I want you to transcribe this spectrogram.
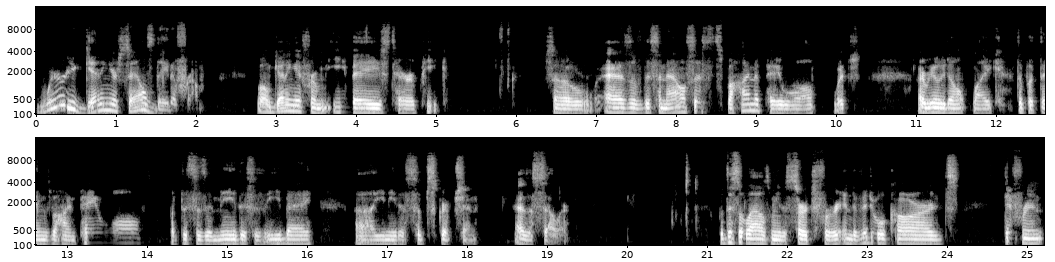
where are you getting your sales data from? Well, I'm getting it from eBay's Terapeak. So as of this analysis, it's behind a paywall, which I really don't like to put things behind paywalls, but this isn't me, this is eBay. Uh, you need a subscription as a seller. But this allows me to search for individual cards, different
